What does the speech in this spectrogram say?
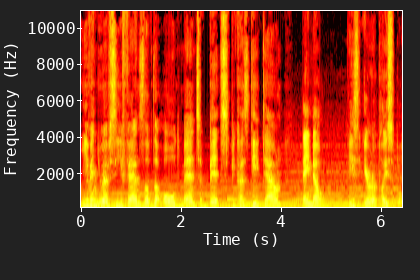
Even UFC fans love the old man to bits because deep down, they know he's irreplaceable.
